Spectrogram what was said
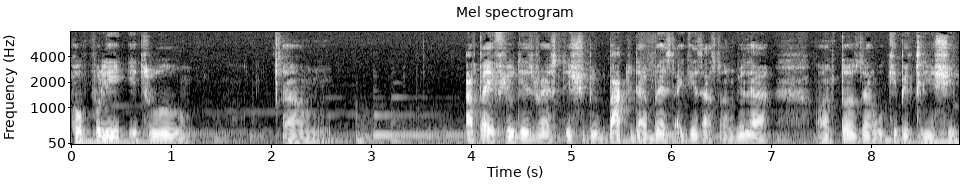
Hopefully, it will. Um, after a few days rest, they should be back to their best against Aston Villa on Thursday. We'll keep a clean sheet,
